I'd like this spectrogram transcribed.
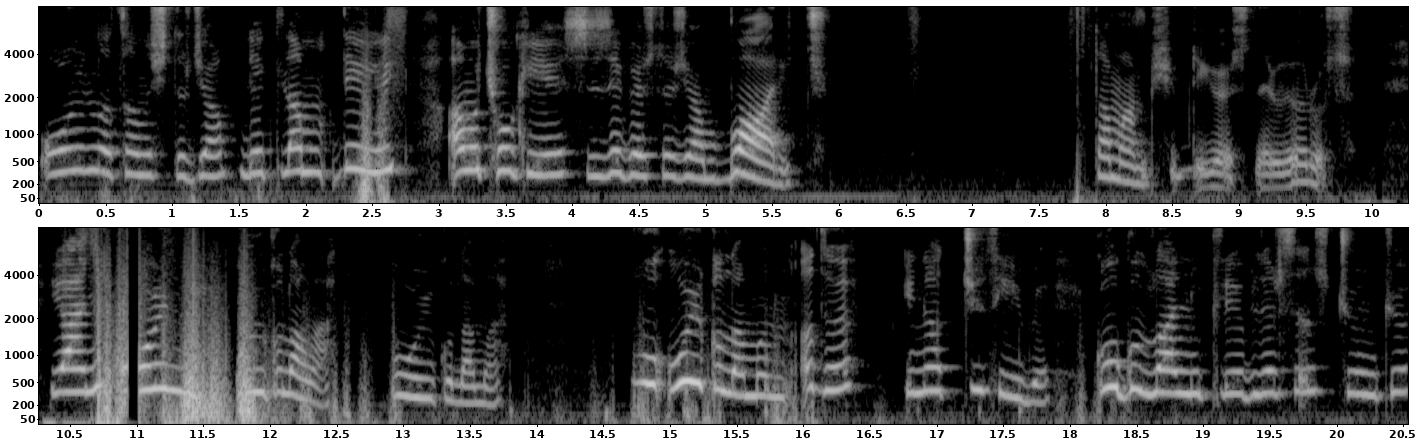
oyunla tanıştıracağım. Reklam değil ama çok iyi size göstereceğim bu hariç. Tamam şimdi gösteriyoruz. Yani oyun uygulama. Bu uygulama. Bu uygulamanın adı İnatçı TV. Google'dan yükleyebilirsiniz çünkü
